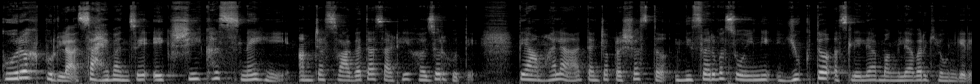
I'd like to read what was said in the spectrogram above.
गोरखपूरला साहेबांचे एक शीख स्नेही आमच्या स्वागतासाठी हजर होते. ते आम्हाला त्यांच्या प्रशस्त निसर्व सोयींनी युक्त असलेल्या बंगल्यावर घेऊन गेले.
